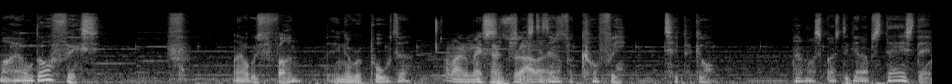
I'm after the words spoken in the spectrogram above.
My old office. That was fun, being a reporter. I might have només Simply stood out censuraves. for coffee. Typical. How am I supposed to get upstairs then?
